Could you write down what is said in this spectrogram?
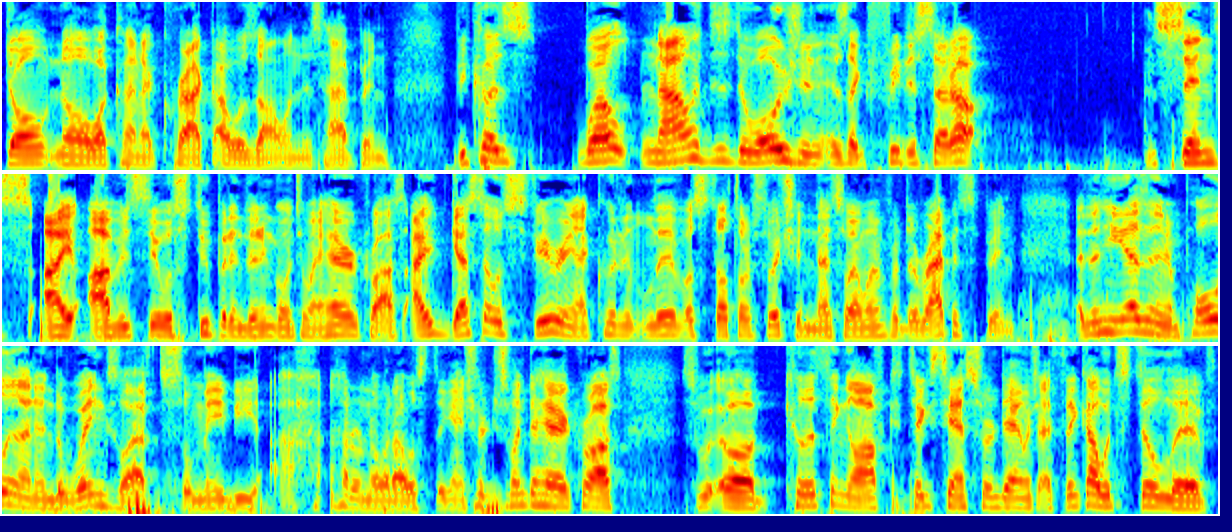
don't know what kind of crack I was on when this happened, because well now this Duosion is like free to set up. Since I obviously was stupid and didn't go into my Heracross, I guess I was fearing I couldn't live a Stealth Rock switch, and that's why I went for the rapid spin. And then he has an Empoleon and the wings left, so maybe I don't know what I was thinking. I should have just went to Heracross, so, uh, kill the thing off, take sandstorm damage. I think I would still live,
